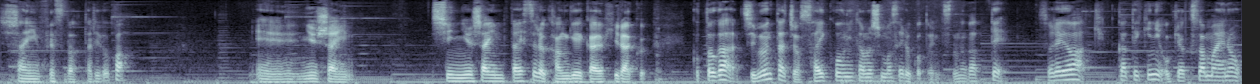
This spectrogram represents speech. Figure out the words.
社員フェスだったりとか、えー、入社員新入社員に対する歓迎会を開くことが自分たちを最高に楽しませることにつながってそれは結果的にお客様への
